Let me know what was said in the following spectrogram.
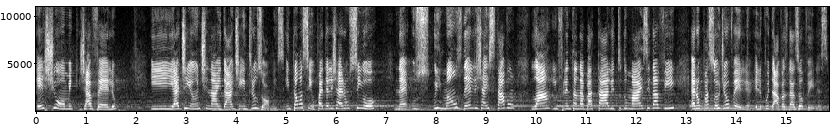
este homem já velho e adiante na idade entre os homens. Então, assim, o pai dele já era um senhor, né? Os irmãos dele já estavam lá enfrentando a batalha e tudo mais, e Davi era um pastor de ovelha, ele cuidava das ovelhas.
